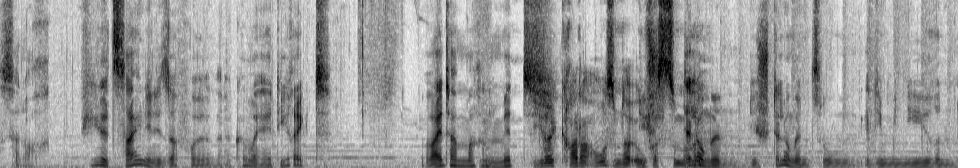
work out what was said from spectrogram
ist ja noch viel Zeit in dieser Folge. Da können wir ja direkt weitermachen mit Direkt geradeaus, um da irgendwas zu machen. Die Stellungen zu eliminieren.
